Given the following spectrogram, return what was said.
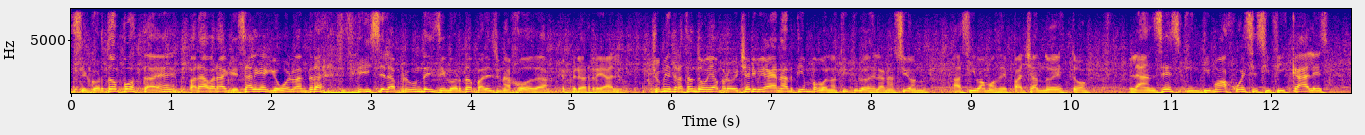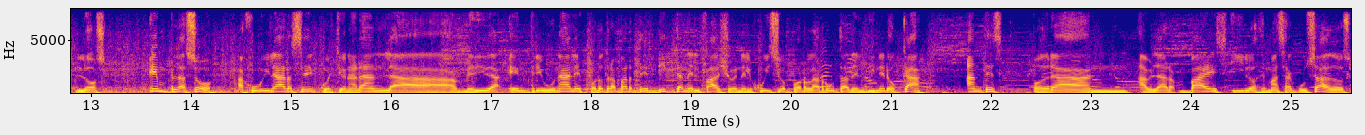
Se cortó posta, ¿eh? Pará, pará, que salga y que vuelva a entrar. Se hice la pregunta y se cortó, parece una joda, pero es real. Yo mientras tanto voy a aprovechar y voy a ganar tiempo con los títulos de la Nación. Así vamos despachando esto. La ANSES intimó a jueces y fiscales, los emplazó a jubilarse, cuestionarán la medida en tribunales. Por otra parte, dictan el fallo en el juicio por la ruta del dinero K. Antes podrán hablar Baez y los demás acusados.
